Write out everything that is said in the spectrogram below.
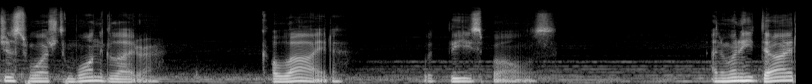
Just watched one glider collide with these balls. And when he died,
